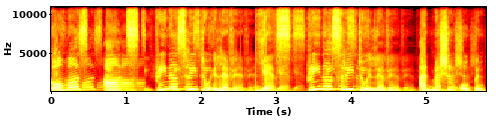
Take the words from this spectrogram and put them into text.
Commerce, Arts. Pre-nursery to 11. Yes, pre-nursery to 11. Admission open.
